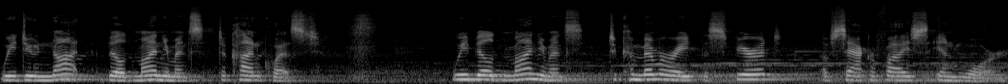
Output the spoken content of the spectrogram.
We do not build monuments to conquest. We build monuments to commemorate the spirit of sacrifice in war.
